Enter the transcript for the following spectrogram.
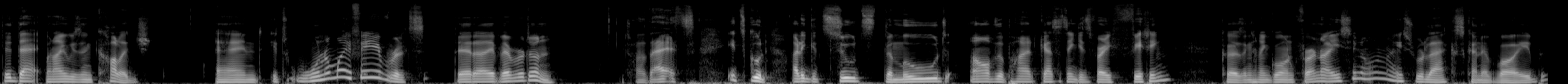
Did that when I was in college, and it's one of my favorites that I've ever done. So that's it's good. I think it suits the mood of the podcast. I think it's very fitting because I'm kind of going for a nice, you know, nice relaxed kind of vibe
